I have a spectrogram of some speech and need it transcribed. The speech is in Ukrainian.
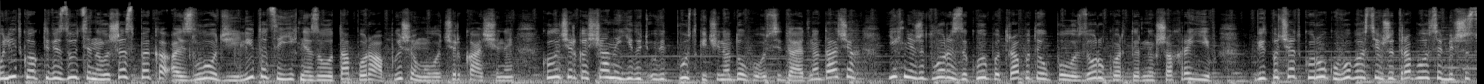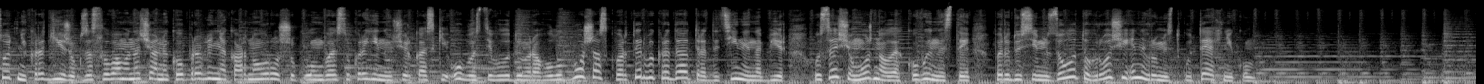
Улітку активізуються не лише спека, а й злодії. Літо це їхня золота пора, пише молодь Черкащини. Коли черкащани їдуть у відпустки чи надовго осідають на дачах, їхнє житло ризикує потрапити у поле зору квартирних шахраїв. Від початку року в області вже трапилося більше сотні крадіжок. За словами начальника управління карного розшуку МВС України у Черкаській області Володимира Голубоша, з квартир викрадають традиційний набір – усе, що можна легко винести. Передусім золото, гроші і негромістку техніку.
